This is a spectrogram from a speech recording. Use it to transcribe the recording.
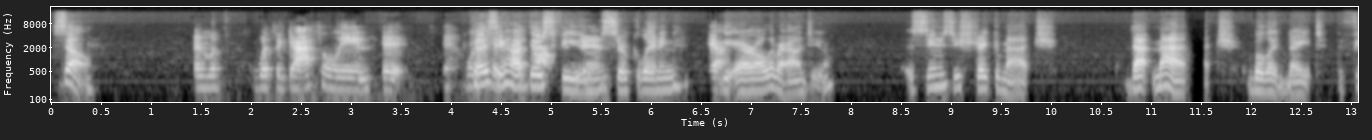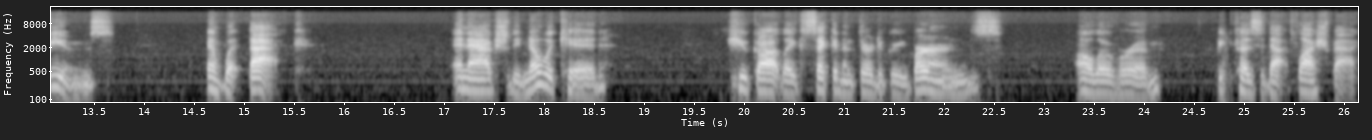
So, And with with the gasoline, it because you have those oxygen- fumes circulating Yeah. the air all around you, as soon as you strike a match, that match will ignite the fumes and wet back. And I actually know a kid who got like second and third degree burns all over him because of that flashback.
